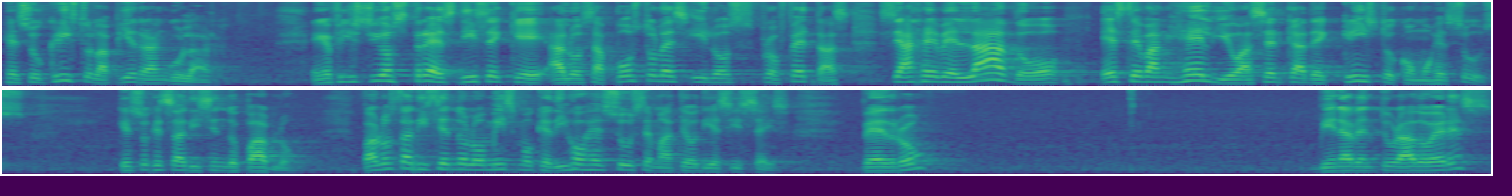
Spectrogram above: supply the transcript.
Jesucristo la piedra angular. En Efesios 3 dice que a los apóstoles y los profetas se ha revelado este evangelio acerca de Cristo como Jesús. ¿Qué es lo que está diciendo Pablo? Pablo está diciendo lo mismo que dijo Jesús en Mateo 16. Pedro, bienaventurado eres,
